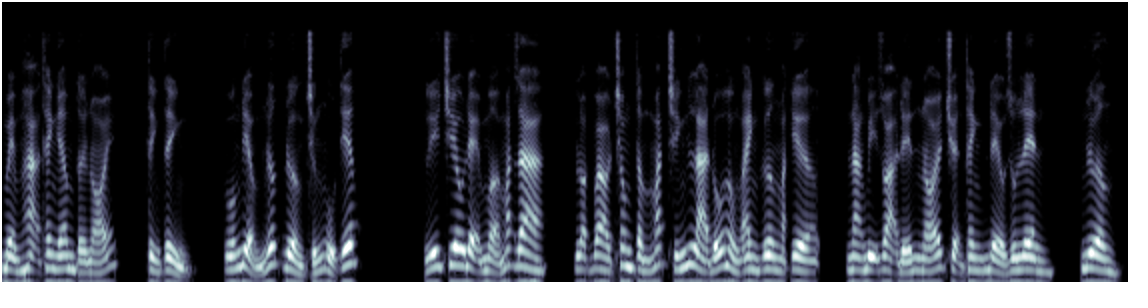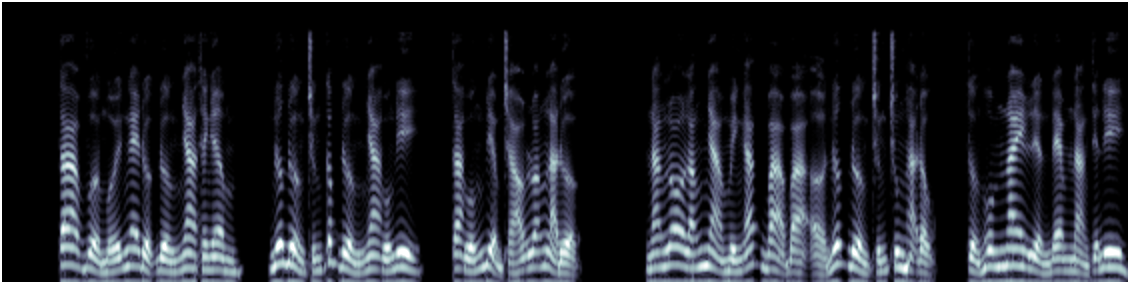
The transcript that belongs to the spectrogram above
mềm hạ thanh âm tới nói, tỉnh tỉnh, uống điểm nước đường trứng ngủ tiếp. Lý Chiêu đệ mở mắt ra, lọt vào trong tầm mắt chính là Đỗ Hồng Anh gương mặt kia, nàng bị dọa đến nói chuyện thanh đều run lên, nương. Ta vừa mới nghe được đường nha thanh âm, nước đường trứng cấp đường nha uống đi, ta uống điểm cháo loãng là được. Nàng lo lắng nhà mình ác bà bà ở nước đường trứng trung hạ độc, tưởng hôm nay liền đem nàng tiễn đi.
